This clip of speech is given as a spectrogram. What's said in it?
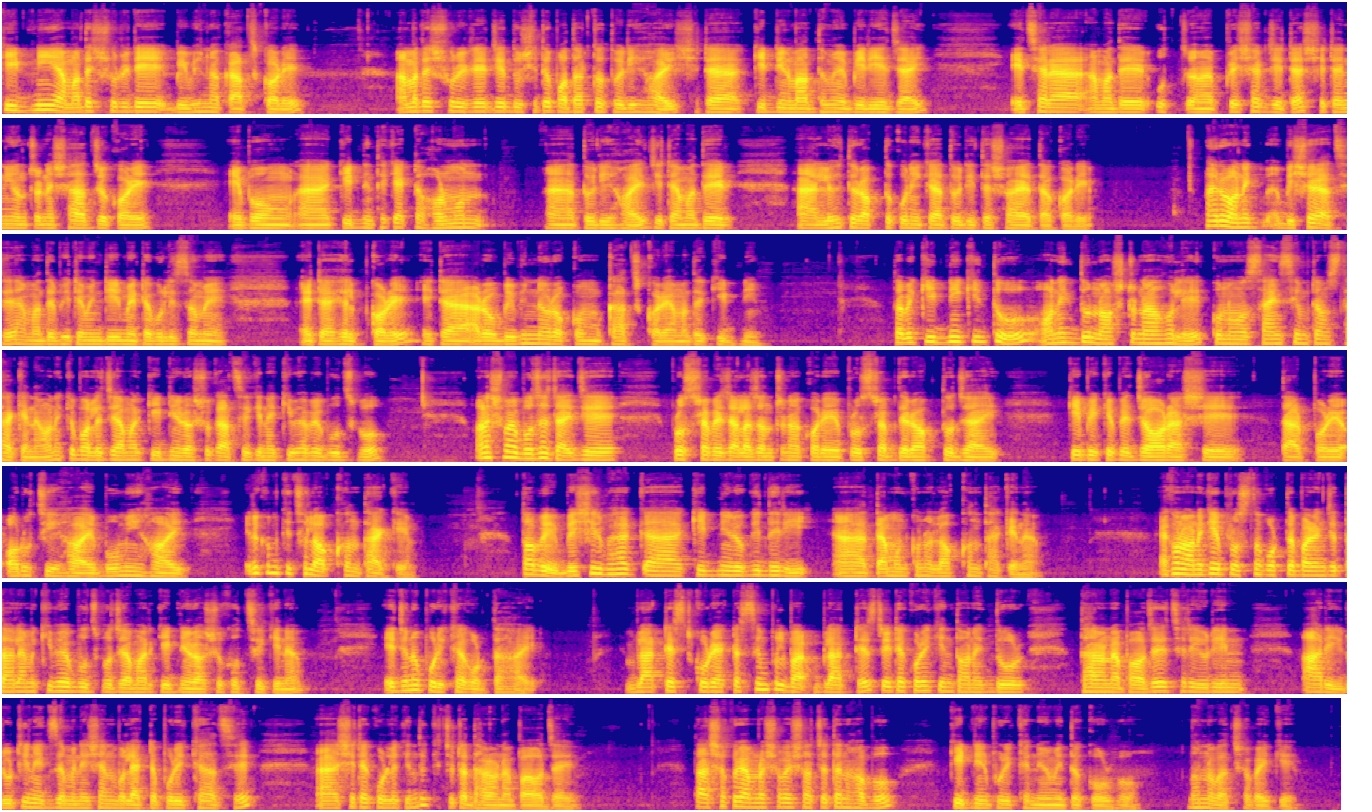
Kidney আমাদের শরীরে বিভিন্ন কাজ করে। আমাদের শরীরে যে দূষিত পদার্থ তৈরি হয়, সেটা কিডনির মাধ্যমে বেরিয়ে যায়। এছাড়া আমাদের উচ্চ প্রেশার যেটা, সেটা নিয়ন্ত্রণে সাহায্য করে এবং কিডনি থেকে একটা হরমোন তৈরি হয়, যেটা আমাদের লোহিত রক্তকণিকা তৈরিতে সহায়তা করে। আরও অনেক বিষয় আছে, আমাদের ভিটামিন ডির মেটাবলিজমে এটা হেল্প করে। এটা আরও বিভিন্ন রকম কাজ করে আমাদের কিডনি। তবে কিডনি কিন্তু অনেক দূর নষ্ট না হলে কোনো সাইন সিমটমস থাকে না। অনেকে বলে যে, আমার কিডনির অসুখ আছে কিনা, কীভাবে বুঝব? অনেক সময় বোঝা যায় যে, প্রস্রাবে জ্বালা যন্ত্রণা করে প্রস্রাব রক্ত যায়, কেঁপে কেঁপে জ্বর আসে, তারপরে অরুচি হয়, বমি হয়, এরকম কিছু লক্ষণ থাকে। তবে বেশিরভাগ কিডনি রোগীদেরই তেমন কোনো লক্ষণ থাকে না। এখন অনেকেই প্রশ্ন করতে পারেন যে, তাহলে আমি কীভাবে বুঝব যে, আমার কিডনির অসুখ হচ্ছে কিনা? এজন্য পরীক্ষা করতে হয়। ব্লাড টেস্ট করে একটা সিম্পল ব্লাড টেস্ট এটা করে কিন্তু অনেক দূর ধারণা পাওয়া যায়। এছাড়া ইউরিন আরই রুটিন এক্সামিনেশান বলে একটা পরীক্ষা আছে সেটা করলে কিন্তু কিছুটা ধারণা পাওয়া যায়। তা আশা করি আমরা সবাই সচেতন হব, কিডনির পরীক্ষা নিয়মিত করব। ধন্যবাদ সবাইকে।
